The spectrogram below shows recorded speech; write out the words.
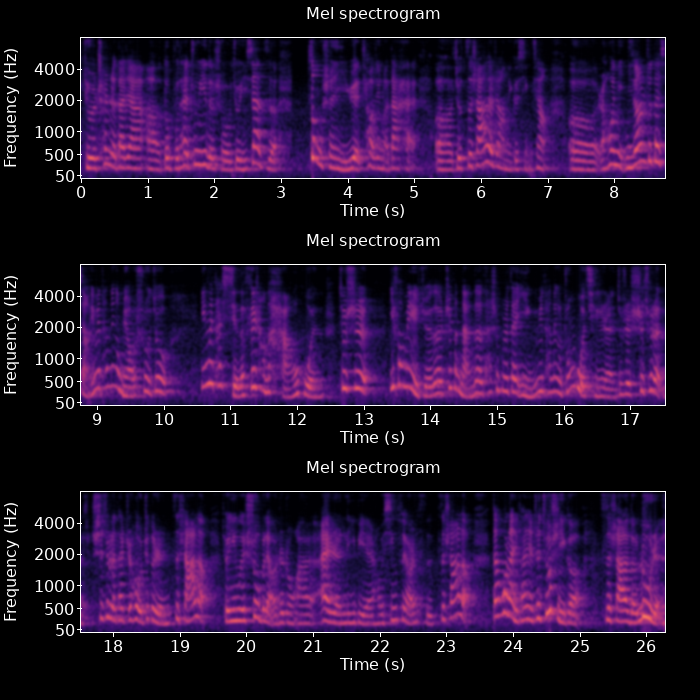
就是趁着大家啊都不太注意的时候，就一下子纵身一跃跳进了大海，呃，就自杀的这样的一个形象，呃，然后你你当时就在想，因为他那个描述就，因为他写的非常的含混，就是一方面也觉得这个男的他是不是在隐喻他那个中国情人，就是失去了失去了他之后，这个人自杀了，就因为受不了这种啊爱人离别，然后心碎而死，自杀了。但后来你发现这就是一个自杀了的路人。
